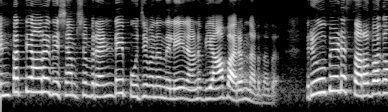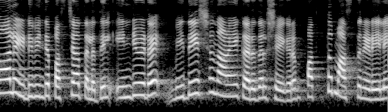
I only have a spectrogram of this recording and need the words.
എൺപത്തിയാറ് ദശാംശം രണ്ട് പൂജ്യം എന്ന നിലയിലാണ് വ്യാപാരം നടന്നത്. രൂപയുടെ സർവകാല ഇടിവിന്റെ പശ്ചാത്തലത്തിൽ ഇന്ത്യയുടെ വിദേശ നാണയ കരുതൽ ശേഖരം പത്ത് മാസത്തിനിടയിലെ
